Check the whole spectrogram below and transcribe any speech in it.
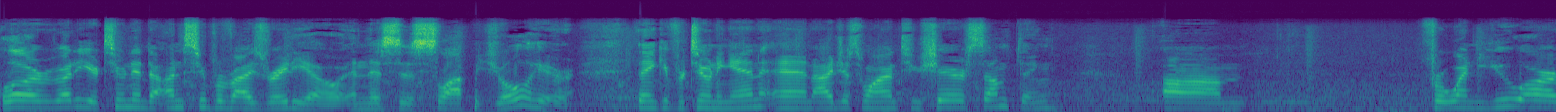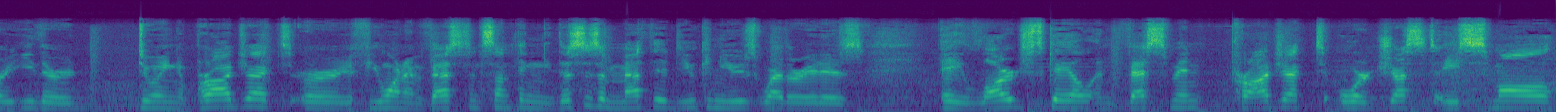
Hello, everybody. You're tuned into Unsupervised Radio, and this is Sloppy Joel here. Thank you for tuning in, and I just wanted to share something um, for when you are either doing a project or if you want to invest in something. This is a method you can use whether it is a large scale investment project or just a small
